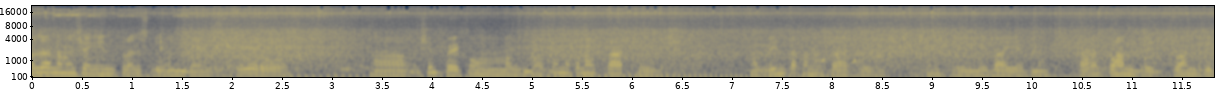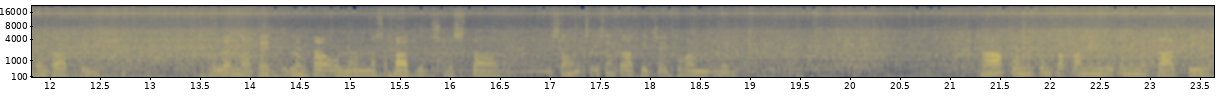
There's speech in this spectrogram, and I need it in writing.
Wala naman siyang entrance doon guys. Pero, Ah, siyempre kung mag, mag ano ka ng cottage, magrenta ka ng cottage, siyempre may bayad na. Parang 200, 200 ang cottage. Wala na kahit ilang tao na nasa cottage basta isang sa isang cottage ay 200. Kahapon nagpunta kami, hindi kami nag-cottage.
